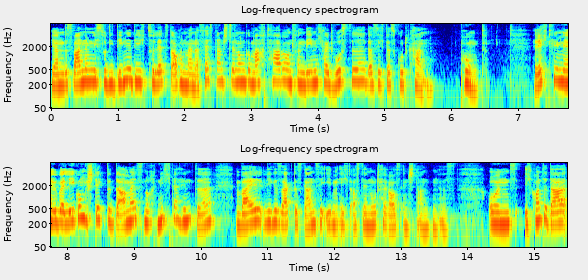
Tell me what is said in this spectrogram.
Ja, und das waren nämlich so die Dinge, die ich zuletzt auch in meiner Festanstellung gemacht habe und von denen ich halt wusste, dass ich das gut kann. Punkt. Recht viel mehr Überlegung steckte damals noch nicht dahinter, weil, wie gesagt, das Ganze eben echt aus der Not heraus entstanden ist. Und ich konnte da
